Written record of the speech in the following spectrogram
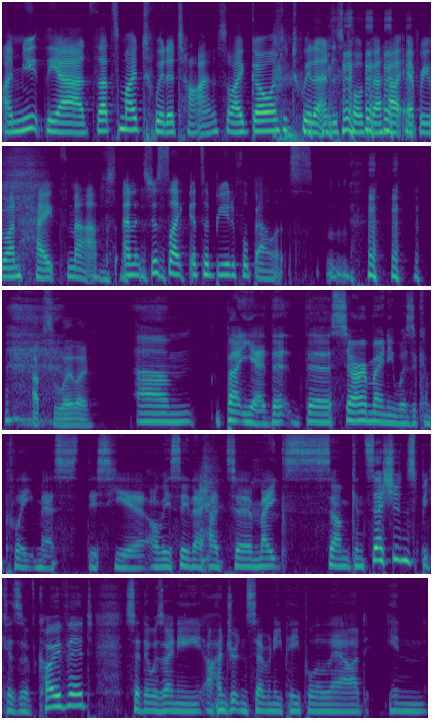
I mute the ads. That's my Twitter time. So I go onto Twitter and just talk about how everyone hates MAFS. And it's just like, it's a beautiful balance. Absolutely. Um, but yeah, the the ceremony was a complete mess this year. Obviously, they had to make some concessions because of COVID, so there was only 170 people allowed in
